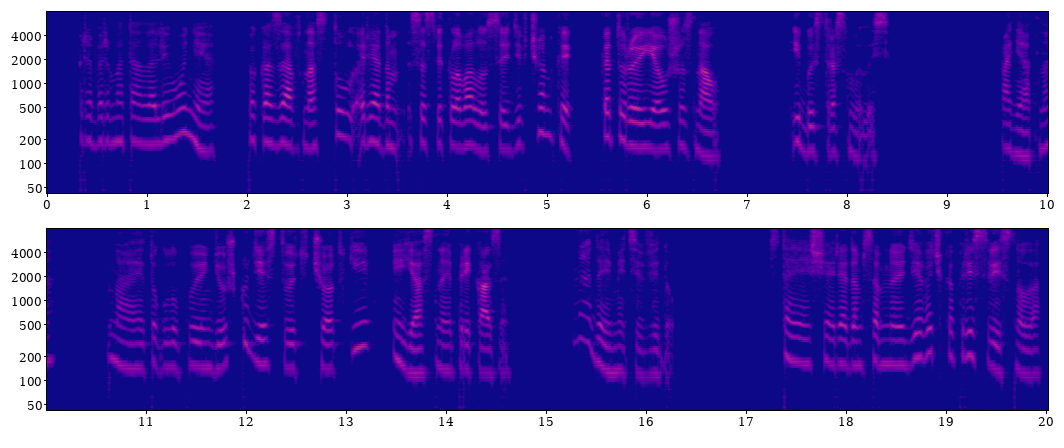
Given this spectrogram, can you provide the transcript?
— пробормотала Леония, показав на стул рядом со светловолосой девчонкой, которую я уже знал, и быстро смылась. «Понятно. На эту глупую индюшку действуют четкие и ясные приказы. Надо иметь в виду». Стоящая рядом со мной девочка присвистнула.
